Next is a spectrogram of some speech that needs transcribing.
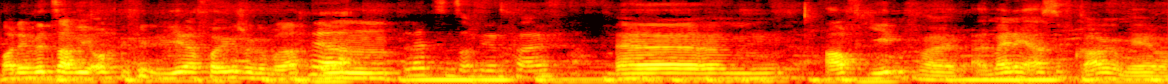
oh, den Witz habe ich auch gefühlt in jeder Folge schon gebracht. Ja, Ähm, letztens auf jeden Fall. Ähm, auf jeden Fall. Also meine erste Frage wäre.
